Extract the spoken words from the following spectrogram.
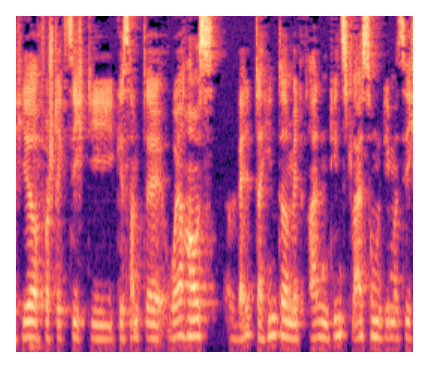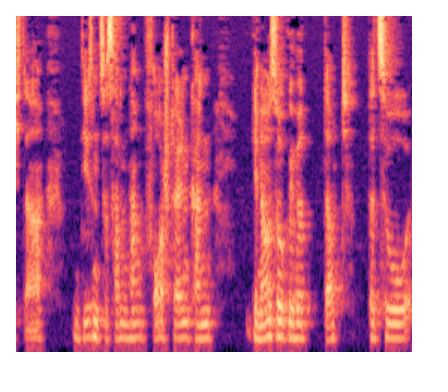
Hier versteckt sich die gesamte Warehouse-Welt dahinter mit allen Dienstleistungen, die man sich da in diesem Zusammenhang vorstellen kann. Genauso gehört dort dazu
